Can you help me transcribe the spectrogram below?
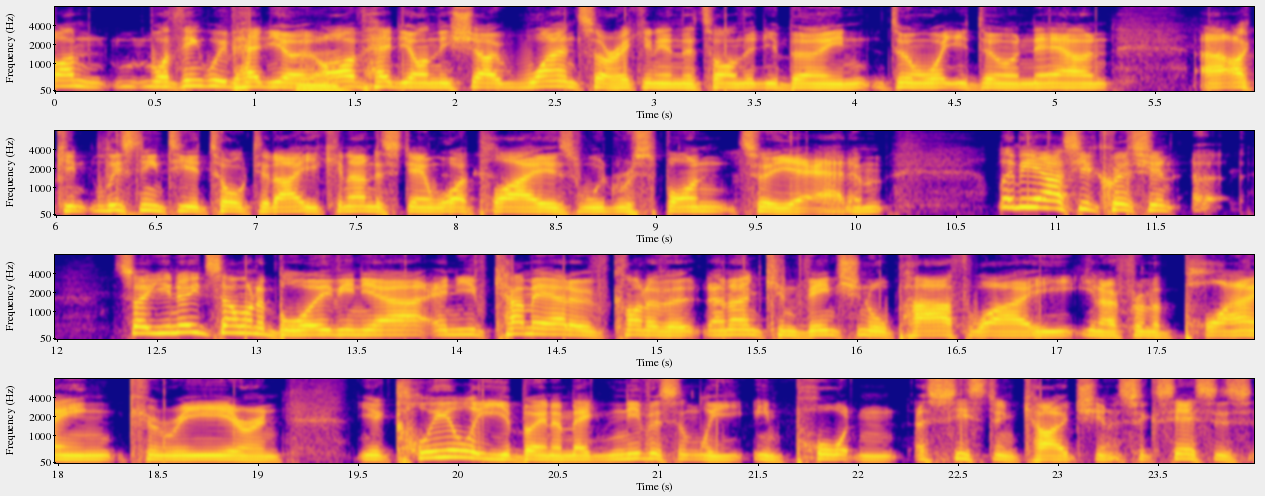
I'm, I think we've had you. I've had you on this show once, I reckon, in the time that you've been doing what you're doing now, and uh, I can listening to your talk today. You can understand why players would respond to you, Adam. Let me ask you a question. Uh, So you need someone to believe in you, and you've come out of kind of a, an unconventional pathway, you know, from a playing career, and you know, clearly you've been a magnificently important assistant coach. You know, success is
